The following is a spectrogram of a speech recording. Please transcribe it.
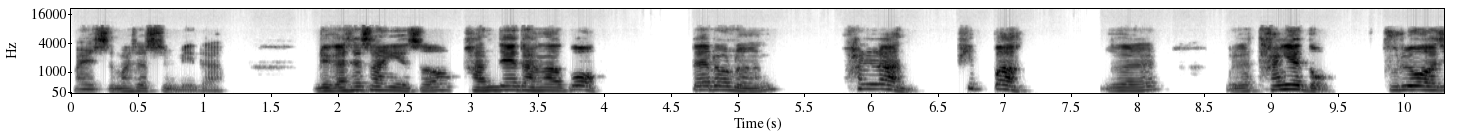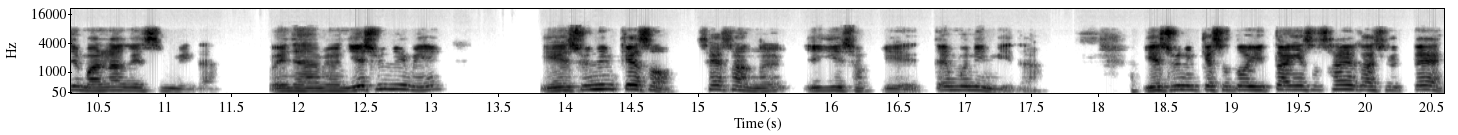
말씀하셨습니다. 우리가 세상에서 반대당하고 때로는 환란, 핍박을 우리가 당해도 두려워하지 말라고 했습니다. 왜냐하면 예수님이 예수님께서 세상을 이기셨기 때문입니다. 예수님께서도 이 땅에서 사역하실 때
